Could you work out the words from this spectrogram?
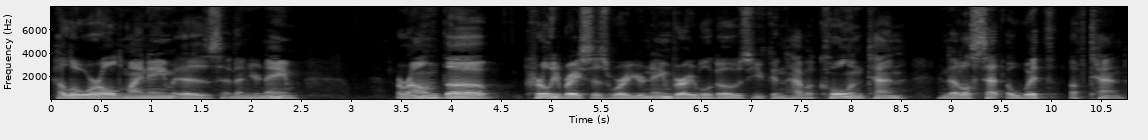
hello world, my name is, and then your name, around the curly braces where your name variable goes, you can have a colon 10, and that'll set a width of 10.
